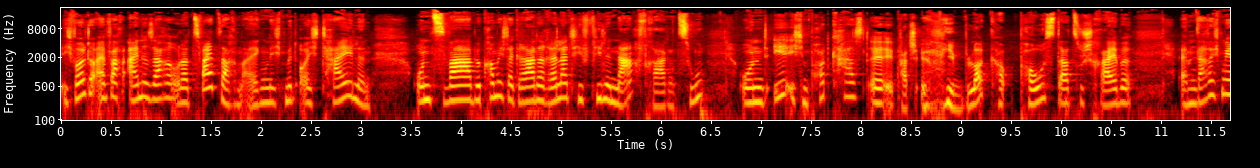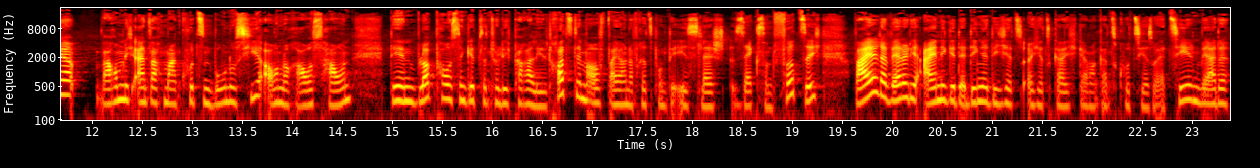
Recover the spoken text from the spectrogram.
ich wollte einfach eine Sache oder zwei Sachen eigentlich mit euch teilen. Und zwar bekomme ich da gerade relativ viele Nachfragen zu. Und ehe ich einen Podcast, äh, Quatsch, irgendwie einen Blogpost dazu schreibe, ähm, dachte ich mir, warum nicht einfach mal kurz einen Bonus hier auch noch raushauen. Den Blogpost gibt es natürlich parallel trotzdem auf bayonafritz.de slash 46, weil da werdet ihr einige der Dinge, die ich jetzt euch jetzt gleich mal ganz kurz hier so erzählen werde,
